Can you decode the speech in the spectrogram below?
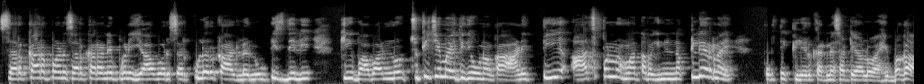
सरकार पण सरकारने पण यावर सर्क्युलर काढलं नोटीस दिली की बाबांनो चुकीची माहिती देऊ नका. आणि ती आज पण माता भगिनींना क्लिअर नाही. तर ते क्लिअर करण्यासाठी आलो आहे. बघा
